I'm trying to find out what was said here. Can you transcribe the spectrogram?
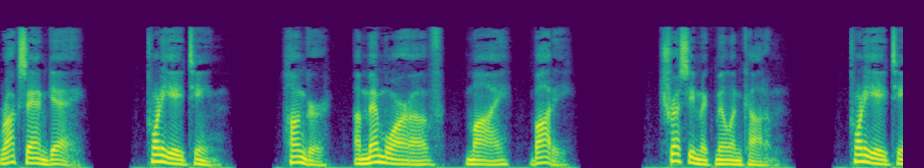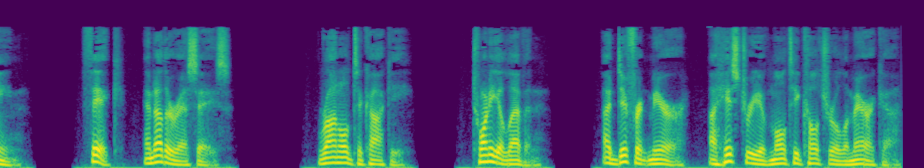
Roxane Gay. 2018. Hunger, a memoir of my body. Tressie McMillan Cottom. 2018. Thick, and other essays. Ronald Takaki. 2011. A Different Mirror, A History of Multicultural America.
